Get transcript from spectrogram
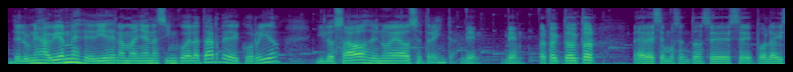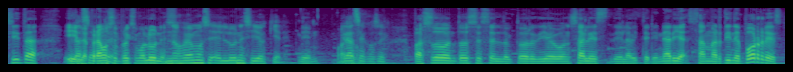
de lunes a viernes de 10 de la mañana a 5 de la tarde de corrido y los sábados de 9 a 12.30. Bien, bien. Perfecto, doctor. Le agradecemos entonces eh, por la visita y le esperamos el próximo lunes. Nos vemos el lunes si Dios quiere. Bien. Gracias, José. Pasó entonces el doctor Diego González de la veterinaria San Martín de Porres.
